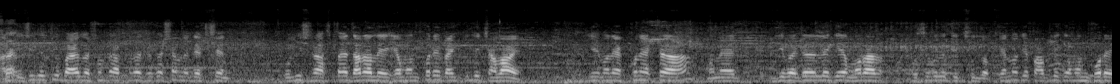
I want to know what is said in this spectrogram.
আর কিছু কিছু বায়োলেশনটা আপনারা চোখের সামনে দেখছেন। পুলিশ রাস্তায় দাঁড়ালে এমন করে বাইকগুলি চালায় যে মানে এখন একটা মানে ডিভাইডারে লেগে মরার পসিবিলিটি ছিল। কেন যে পাবলিক এমন করে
